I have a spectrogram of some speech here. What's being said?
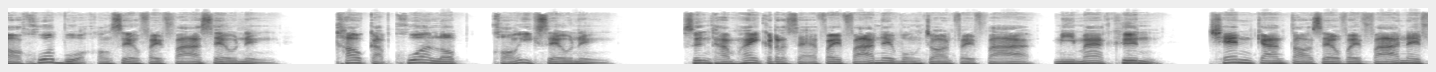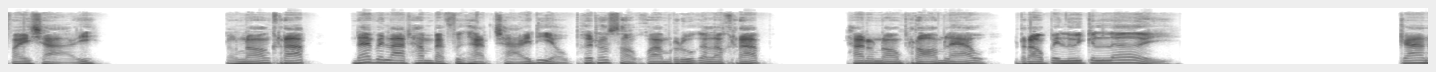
ต่อขั้วบวกของเซลล์ไฟฟ้าเซลล์หนึ่งเข้ากับขั้วลบของอีกเซลล์หนึ่ง ซึ่งทำให้กระแสไฟฟ้าในวงจรไฟฟ้ามีมากขึ้น เช่น การต่อเซลล์ไฟฟ้าในไฟฉาย น้องๆครับ ได้เวลาทำแบบฝึกหัดฉายเดี่ยวเพื่อทดสอบความรู้กันแล้วครับ ถ้าน้องๆพร้อมแล้ว เราไปลุยกันเลย การ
